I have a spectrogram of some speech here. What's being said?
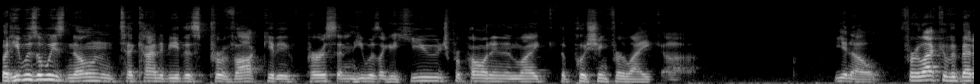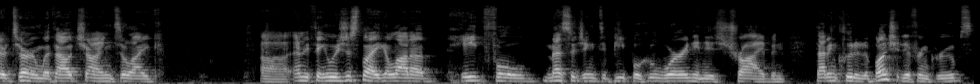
but he was always known to kind of be this provocative person and he was like a huge proponent in like the pushing for like uh you know for lack of a better term without trying to like uh anything. It was just like a lot of hateful messaging to people who weren't in his tribe and that included a bunch of different groups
